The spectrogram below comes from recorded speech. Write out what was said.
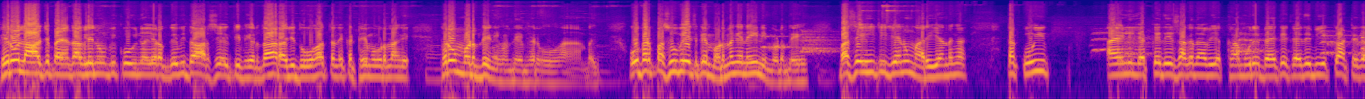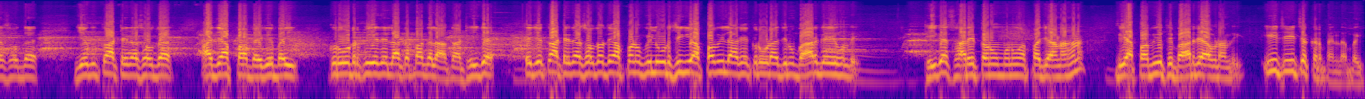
ਫਿਰ ਉਹ ਲਾਲਚ ਪੈ ਜਾਂਦਾ ਅਗਲੇ ਨੂੰ ਵੀ ਕੋਈ ਨਾ ਯਾਰ, ਅੱਗੇ ਵੀ ਧਾਰ ਸੀ ਤੇ ਫਿਰ ਧਾਰ ਆ ਦੋ ਹੱਥਾਂ ਦੇ ਇਕੱਠੇ ਮੋੜ ਲਾਂਗੇ। ਫਿਰ ਉਹ ਮੁੜਦੇ ਨਹੀਂ ਹੁੰਦੇ, ਫਿਰ ਉਹ, ਹਾਂ ਬਾਈ। ਉਹ ਫਿਰ ਪਸ਼ੂ ਵੇਚ ਕੇ ਮੁੜਨਗੇ, ਨਹੀਂ ਨਹੀਂ ਮੁੜਦੇ। ਬਸ ਇਹੀ ਚੀਜ਼ਾਂ ਇਹਨੂੰ ਮਾਰੀ ਜਾਂਦੀਆਂ। ਤਾਂ ਕੋਈ ਐ ਨਹੀਂ ਲਿਖ ਕੇ ਦੇ ਸਕਦਾ ਵੀ ਅੱਖਾਂ ਮੂਰੇ ਬਹਿ ਕੇ ਕਹਦੇ ਵੀ ਇਹ ਘਾਟੇ ਦਾ ਸੌਦਾ ਹੈ। ਜੇ ਕੋਈ ਘਾਟੇ ਦਾ ਸੌਦਾ ਹੈ, ਅੱਜ ਆਪਾਂ ਬਹਿ ਗਏ ਬਾਈ ਕਰੋੜ ਰੁਪਏ ਦੇ ਲਗਭਗ ਲਾਤਾ ਠੀਕ ਹੈ? ਤੇ ਜੇ ਘਾਟੇ ਦਾ ਸੌਦਾ ਤੇ ਆਪਾਂ ਨੂੰ ਕੀ ਲੋੜ ਸੀਗੀ? ਆਪਾਂ ਵੀ ਲਾ ਕੇ ਕਰੋੜਾਂ ਚ ਨੂੰ ਬਾਹਰ ਗਏ ਹੁੰਦੇ। ਠੀਕ ਹੈ? ਸਾਰੇ ਤਣੋਂ ਮਨੂੰ ਆਪਾਂ ਜਾਣਾ ਹਨ? ਵੀ ਆਪਾਂ ਵੀ ਉੱਥੇ ਬਾਹਰ ਜਾ ਵੜਾਂਦੇ ਇਹ ਚੀਜ਼ ਚੱਕਰ ਪੈਂਦਾ ਬਾਈ।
